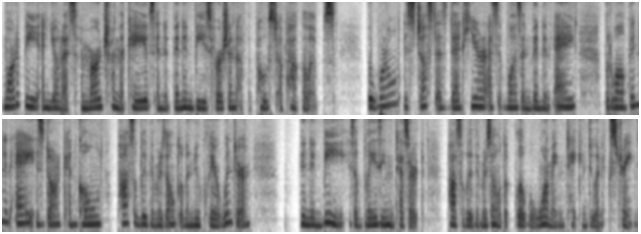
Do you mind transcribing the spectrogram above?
Marta B and Jonas emerge from the caves in Winden B's version of the post apocalypse. The world is just as dead here as it was in Winden A, but while Winden A is dark and cold, possibly the result of a nuclear winter, Winden B is a blazing desert, possibly the result of global warming taken to an extreme.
